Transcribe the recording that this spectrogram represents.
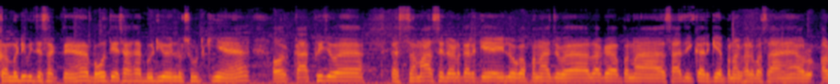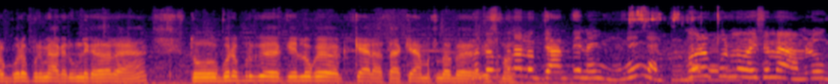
कॉमेडी भी दे सकते हैं। बहुत ही अच्छा अच्छा वीडियो इन लोग शूट किए हैं और काफ़ी जो है समाज से लड़ करके ये लोग अपना जो है अलग अपना शादी करके अपना घर बसाए हैं और और गोरखपुर में आकर रूम लेकर रह रहे हैं। तो गोरखपुर के- लोग क्या रहता है क्या मतलब मतलब इसमें? लोग जानते नहीं है नहीं जानते। गोरखपुर में वैसे में हम लोग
